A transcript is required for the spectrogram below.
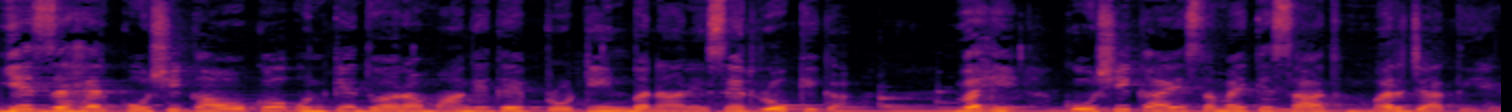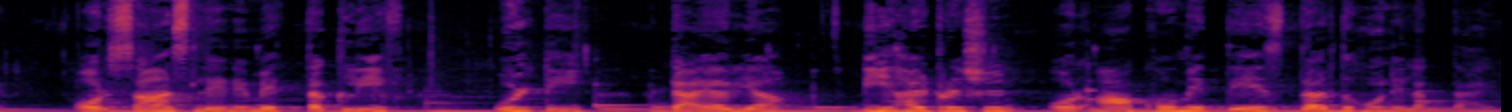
ये जहर कोशिकाओं को उनके द्वारा मांगे गए प्रोटीन बनाने से रोकेगा। वही कोशिकाएँ समय के साथ मर जाती है और सांस लेने में तकलीफ़, उल्टी, डायरिया, डिहाइड्रेशन और आँखों में तेज दर्द होने लगता है।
